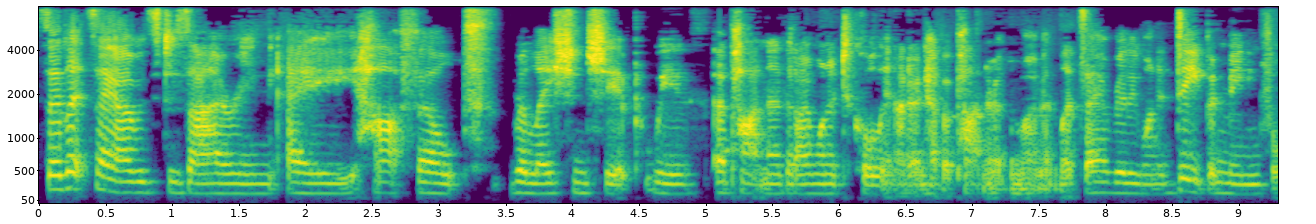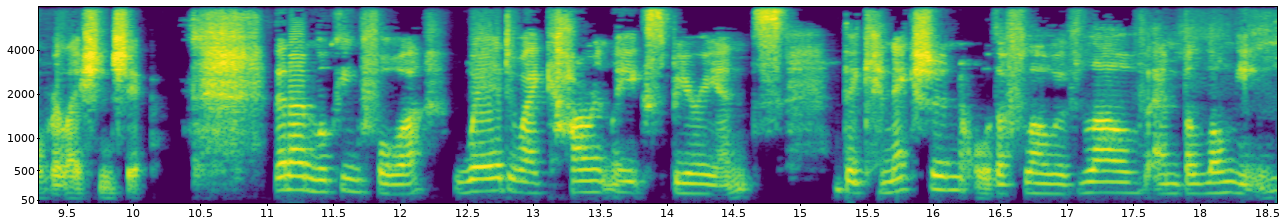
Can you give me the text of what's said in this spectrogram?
So let's say I was desiring a heartfelt relationship with a partner that I wanted to call in. I don't have a partner at the moment. Let's say I really want a deep and meaningful relationship. Then I'm looking for where do I currently experience the connection or the flow of love and belonging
